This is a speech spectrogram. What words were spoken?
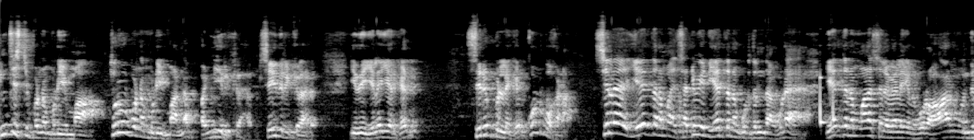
இன்ஜெஸ்ட் பண்ண முடியுமா? துருவு பண்ண முடியுமான்னு பண்ணியிருக்கிறார்கள் செய்திருக்கிறார்கள். இது இளைஞர்கள் சிறு பிள்ளைகள் கொண்டு போகலாம். சில ஏத்தனமாக சர்டிஃபிகேட் ஏத்தனம் கொடுத்துருந்தா கூட ஏத்தனமான சில வேலைகள் ஒரு ஆண் வந்து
